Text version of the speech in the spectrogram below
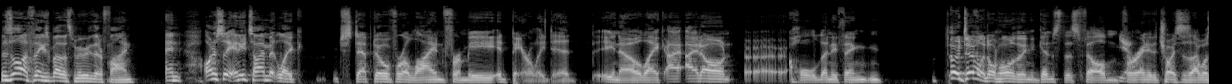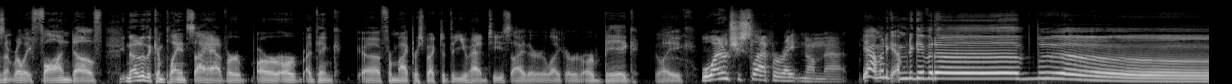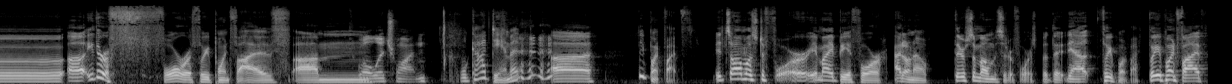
There's a lot of things about this movie that are fine. And honestly, anytime it like stepped over a line for me, it barely did. You know, like I, I don't uh, hold anything. I definitely don't hold anything against this film Yeah. for any of the choices I wasn't really fond of. None of the complaints I have are, are, are I think, uh, from my perspective, that you had, Tease, either like are, are big. Like, Well, why don't you slap a rating on that? yeah, I'm gonna I'm gonna give it a uh, uh, either a four or three point five. Um, Well, which one? well, god damn it. Uh, 3.5. It's almost a 4. It might be a 4. I don't know. There's some moments that are 4s, but the, yeah, 3.5. 3.5.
